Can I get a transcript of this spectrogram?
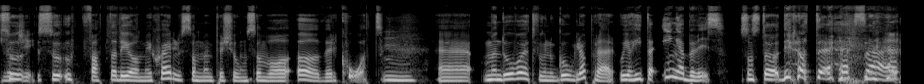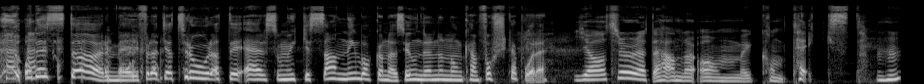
Så, så uppfattade jag mig själv som en person som var överkåt. Mm. Eh, men då var jag tvungen att googla på det här och jag hittade inga bevis som stödjer att det är så här. Och det stör mig för att jag tror att det är så mycket sanning bakom det här så jag undrar när någon kan forska på det. Jag tror att det handlar om kontext. Mhm.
